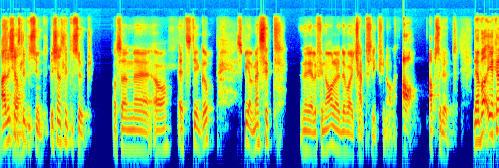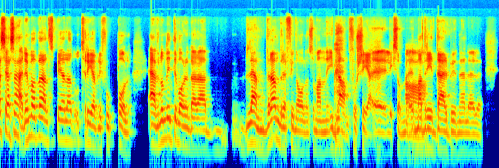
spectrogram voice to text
ja, det känns lite synd. Det känns lite surt. Och sen eh, ja, ett steg upp spelmässigt när det gäller finaler, det var ju Champions League-finalen. Ja, absolut. Den var, jag kan säga så här, den var välspelad och trevlig fotboll. Även om det inte var den där äh, bländrande finalen som man ibland får se, eh, liksom ja. Madrid-derbyn eller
